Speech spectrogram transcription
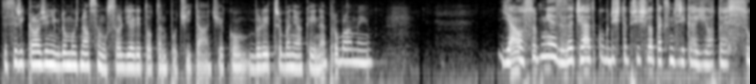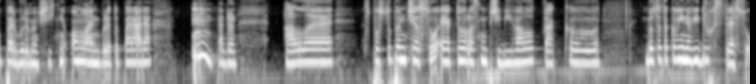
Ty jsi říkala, že někdo možná se musel dělit o ten počítač. Jako byly třeba nějaké jiné problémy? Já osobně ze začátku, když to přišlo, tak jsem si říkala, jo, to je super, budeme všichni online, bude to paráda. Pardon. Ale s postupem času a jak toho vlastně přibývalo, tak uh, byl to takový nový druh stresu.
